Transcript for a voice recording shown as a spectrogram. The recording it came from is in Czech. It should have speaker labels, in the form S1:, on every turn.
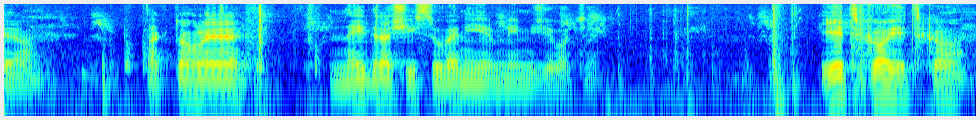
S1: Jo, tak tohle je nejdražší suvenýr v mém životě. Jitko, Jitko,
